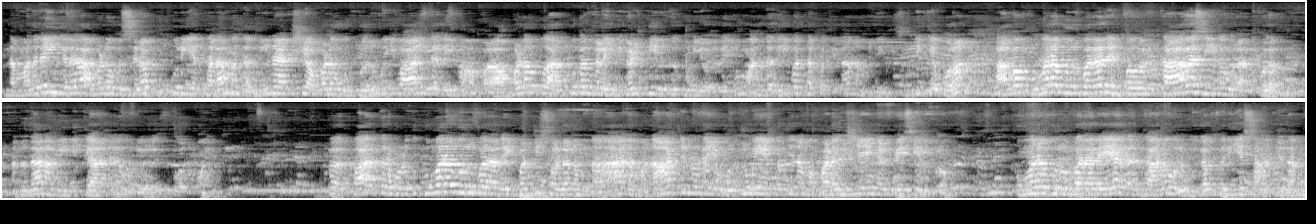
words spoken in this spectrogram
இந்த மதுரைங்கிற அவ்வளவு சிறப்புக்குரிய தலம் அந்த மீனாட்சி அவ்வளவு பெருமை வாய்ந்த தெய்வம் அப்ப அவ்வளவு அற்புதங்களை நிகழ்த்தி இருக்கக்கூடிய ஒரு தெய்வம் அந்த தெய்வத்தை பத்தி தான் நம்ம இன்னைக்கு சிந்திக்க போறோம். அவ குமரகுருபரர் என்பவருக்காக செய்த ஒரு அற்புதம். அதுதான் நம்ம இன்னைக்கான ஒரு கோர் பாயிண்ட் இப்ப பார்க்கிற பொழுது குமரகுருபரரை பற்றி சொல்லணும்னா நம்ம நாட்டினுடைய ஒற்றுமையை பத்தி நம்ம பல விஷயங்கள் பேசியிருக்கிறோம். குமரகுருபரரே அதற்கான ஒரு மிகப்பெரிய சான்றுதான்.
